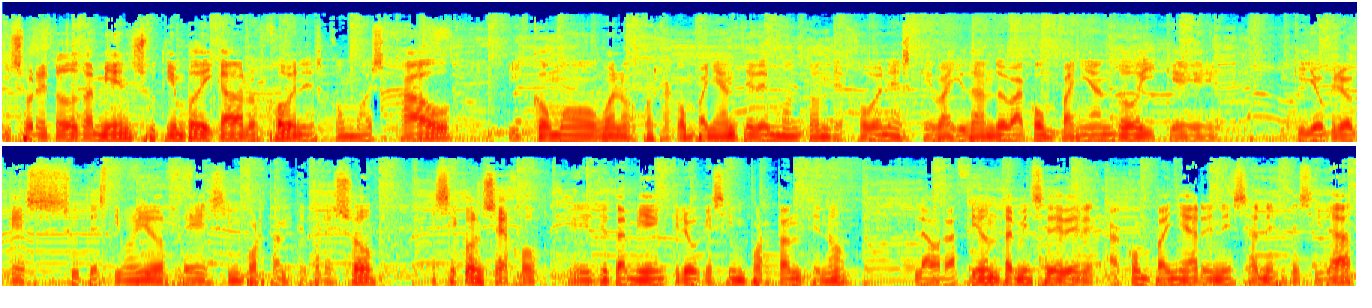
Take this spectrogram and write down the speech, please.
y sobre todo también su tiempo dedicado a los jóvenes como scout y como bueno pues acompañante de un montón de jóvenes que va ayudando, va acompañando y que, y que yo creo que es, su testimonio de fe es importante. Por eso ese consejo que yo también creo que es importante, ¿no? La oración también se debe acompañar en esa necesidad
